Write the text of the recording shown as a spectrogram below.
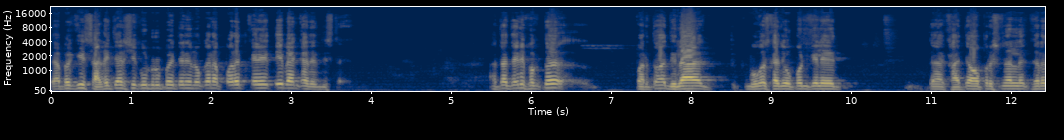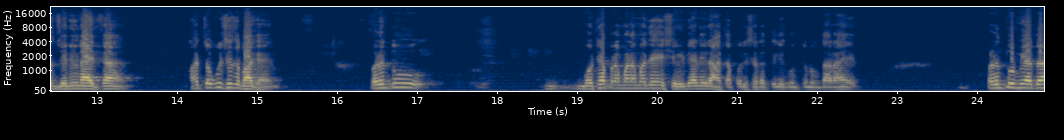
त्यापैकी साडेचारशे कोटी रुपये त्याने लोकांना परत केले ते बँक खात्यात दिसत आहे आता त्याने फक्त परतावा दिला बोगस खाते ओपन केले त्या खाते ऑपरेशनल खरंच जेन्युन आहेत का? हा चौकशीचा भाग आहे. परंतु मोठ्या प्रमाणामध्ये शिर्डी आणि राहता परिसरातील गुंतवणूकदार आहेत. परंतु मी आता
